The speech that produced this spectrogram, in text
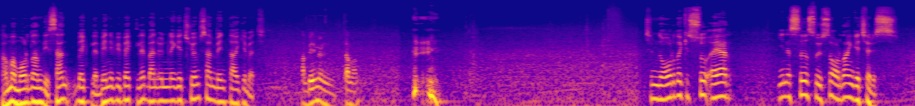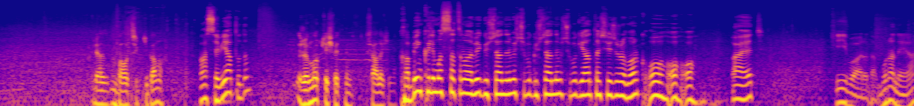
Tamam oradan değil. Sen bekle. Beni bir bekle. Ben önüne geçiyorum. Sen beni takip et. Ha benim önüm tamam. Şimdi oradaki su eğer yine sığ suysa oradan geçeriz. Biraz balçık gibi ama. Ha seviye atladım. Römork keşfettim sağdakini. Kabin kliması satın alabilir. Güçlendirilmiş çubuk, güçlendirilmiş çubuk, yan taşıyıcı römork. Oh oh oh. Gayet iyi bu arada. Bura ne ya?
